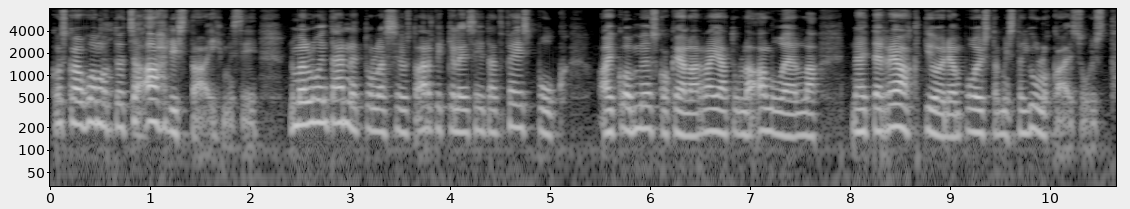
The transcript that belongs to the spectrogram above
koska on huomattu, että se ahdistaa ihmisiä. No mä luin tänne tullessa just artikkelin siitä, että Facebook aikoo myös kokeilla rajatulla alueella näiden reaktioiden poistamista julkaisuista.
